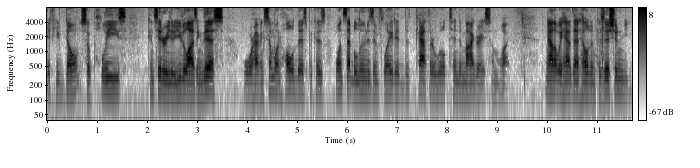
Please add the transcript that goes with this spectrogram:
if you don't, so please consider either utilizing this or having someone hold this because once that balloon is inflated, the catheter will tend to migrate somewhat. Now that we have that held in position,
